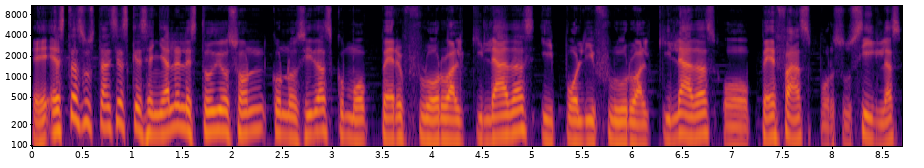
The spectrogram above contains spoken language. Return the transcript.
Eh, estas sustancias que señala el estudio son conocidas como perfluoroalquiladas y polifluoroalquiladas o PFAS por sus siglas.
